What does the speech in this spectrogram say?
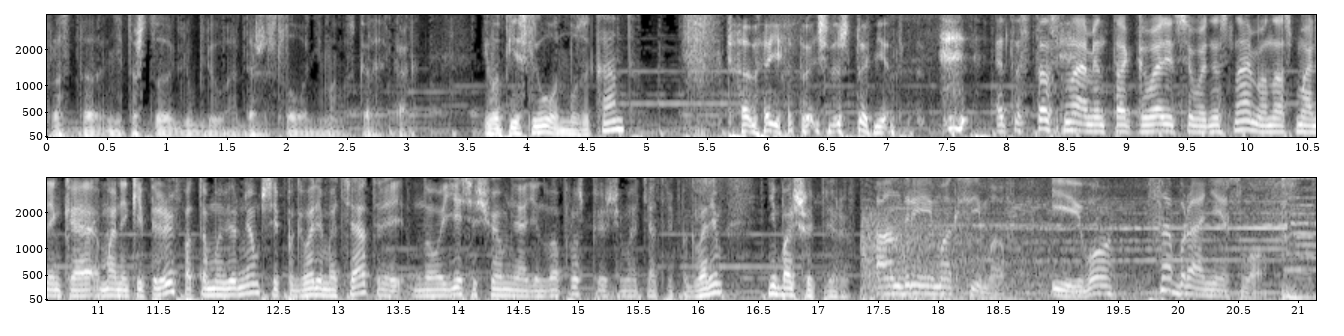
просто не то что люблю, а даже слова не могу сказать как. И вот если он музыкант, Тогда я точно что нет. Это Стас Намин так говорит сегодня с нами. У нас маленькая, маленький перерыв, потом мы вернемся и поговорим о театре. Но есть еще у меня один вопрос, прежде чем о театре поговорим. Небольшой перерыв. Андрей Максимов и его «Собрание слов».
